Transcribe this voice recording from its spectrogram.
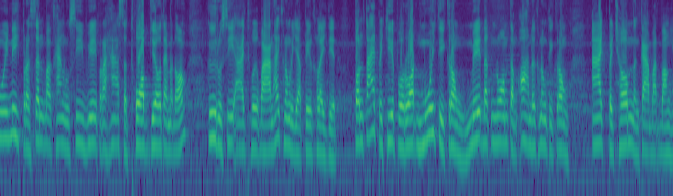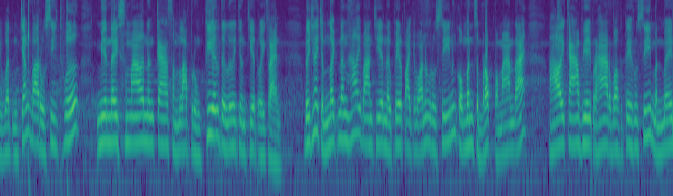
មួយនេះប្រសិនបើខាងរុស្ស៊ីវាយប្រហារសធប់យកតែម្ដង គឺរុស្ស៊ីអាចធ្វើបានហើយក្នុងរយៈពេលខ្លីទៀតប៉ុន្តែប្រជាពលរដ្ឋមួយទីក្រុងមេដឹកនាំទាំងអស់នៅក្នុងទីក្រុងអាចប្រឈមនឹងការបាត់បង់ជីវិតអញ្ចឹងបើរុស្ស៊ីធ្វើ មានន័យស្មើនឹងការសម្លាប់រង្គាលទៅលើជនជាតិអ៊ុយក្រែនដូច្នេះចំណុចនឹងហើយបានជានៅពេលបច្ចុប្បន្ននឹងរុស្ស៊ីនឹងក៏មិនសម្រុកប្រមាណដែរហើយការវាយប្រហាររបស់ប្រទេសរុស្ស៊ីមិនមែន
